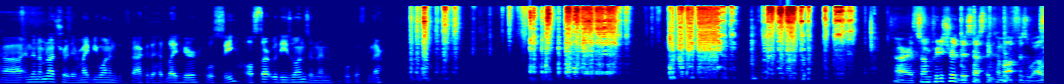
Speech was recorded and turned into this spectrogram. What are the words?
uh, and then I'm not sure, there might be one in the back of the headlight here. We'll see. I'll start with these ones and then we'll go from there. All right, so I'm pretty sure this has to come off as well.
